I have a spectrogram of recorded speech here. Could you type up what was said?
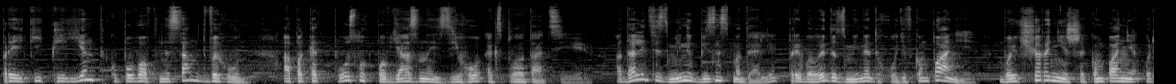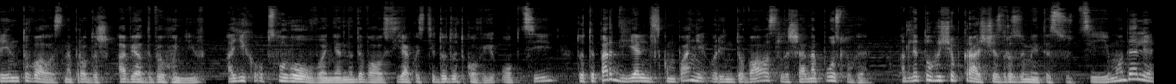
при якій клієнт купував не сам двигун, а пакет послуг пов'язаний з його експлуатацією. А далі ці зміни в бізнес-моделі привели до зміни доходів компанії. Бо якщо раніше компанія орієнтувалась на продаж авіадвигунів, а їх обслуговування надавалось в якості додаткової опції, то тепер діяльність компанії орієнтувалась лише на послуги. А для того, щоб краще зрозуміти суть цієї моделі,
